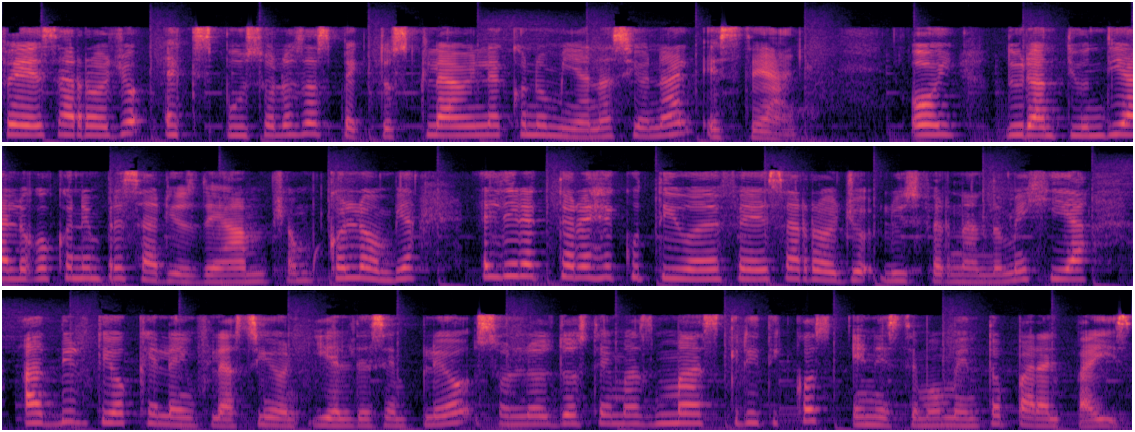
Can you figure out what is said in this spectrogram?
Desarrollo expuso los aspectos clave en la economía nacional este año. Hoy, durante un diálogo con empresarios de AmCham Colombia, el director ejecutivo de Desarrollo, Luis Fernando Mejía, advirtió que la inflación y el desempleo son los dos temas más críticos en este momento para el país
